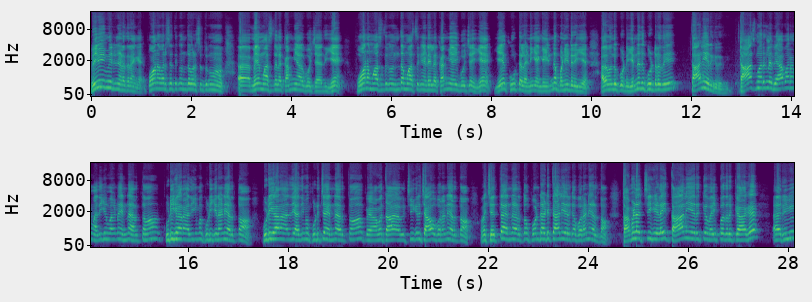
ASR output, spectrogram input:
ரிவ்யூ மீட்டிங் நடத்துகிறாங்க போன வருஷத்துக்கும் இந்த வருஷத்துக்கும் மே மாதத்தில் கம்மியாக போச்சு. அது ஏன்? போன மாதத்துக்கும் இந்த மாதத்துக்கும் இடையில கம்மியாகி போச்சா. ஏன்? ஏன் கூட்டலை? நீங்கள் அங்கே என்ன பண்ணிட்டு இருக்கீங்க? அதை வந்து கூட்டு என்னது கூட்டுறது? தாலி இருக்கிறது. டாஸ்மார்க்கில் வியாபாரம் அதிகமாகனா என்ன அர்த்தம்? குடிகாரம் அதிகமாக குடிக்கிறானே அர்த்தம். குடிகாரம் அதி அதிகமாக குடித்தா என்ன அர்த்தம்? இப்போ அவன் தா சீக்கிரம் சாவ போகிறான்னு அர்த்தம். அவன் செத்தா என்ன அர்த்தம்? பொண்டாடி தாலி இருக்க போகிறான்னு அர்த்தம். தமிழச்சிகளை தாலி அறுக்க வைப்பதற்காக ரிவ்யூ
